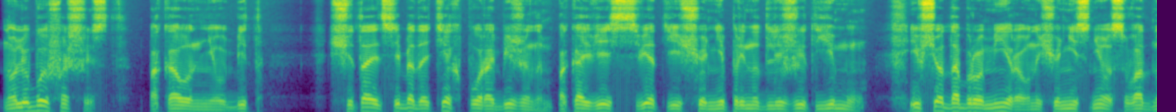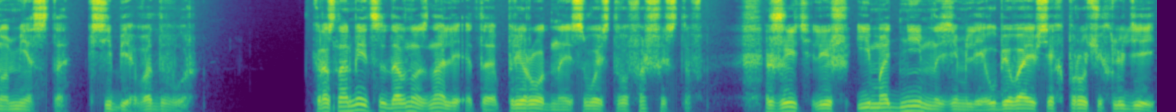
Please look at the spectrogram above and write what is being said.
Но любой фашист, пока он не убит, считает себя до тех пор обиженным, пока весь свет еще не принадлежит ему, и все добро мира он еще не снес в одно место, к себе во двор. Красноармейцы давно знали это природное свойство фашистов — жить лишь им одним на земле, убивая всех прочих людей,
